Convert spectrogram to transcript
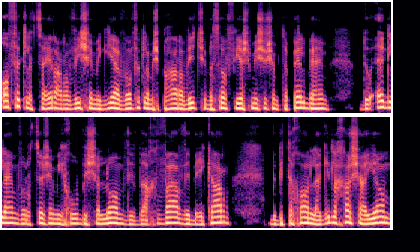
אופק לצעיר ערבי שמגיע ואופק למשפחה ערבית שבסוף יש מישהו שמטפל בהם, דואג להם ורוצה שהם יחו בשלום ובאחווה ובעיקר בביטחון. להגיד לך שהיום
